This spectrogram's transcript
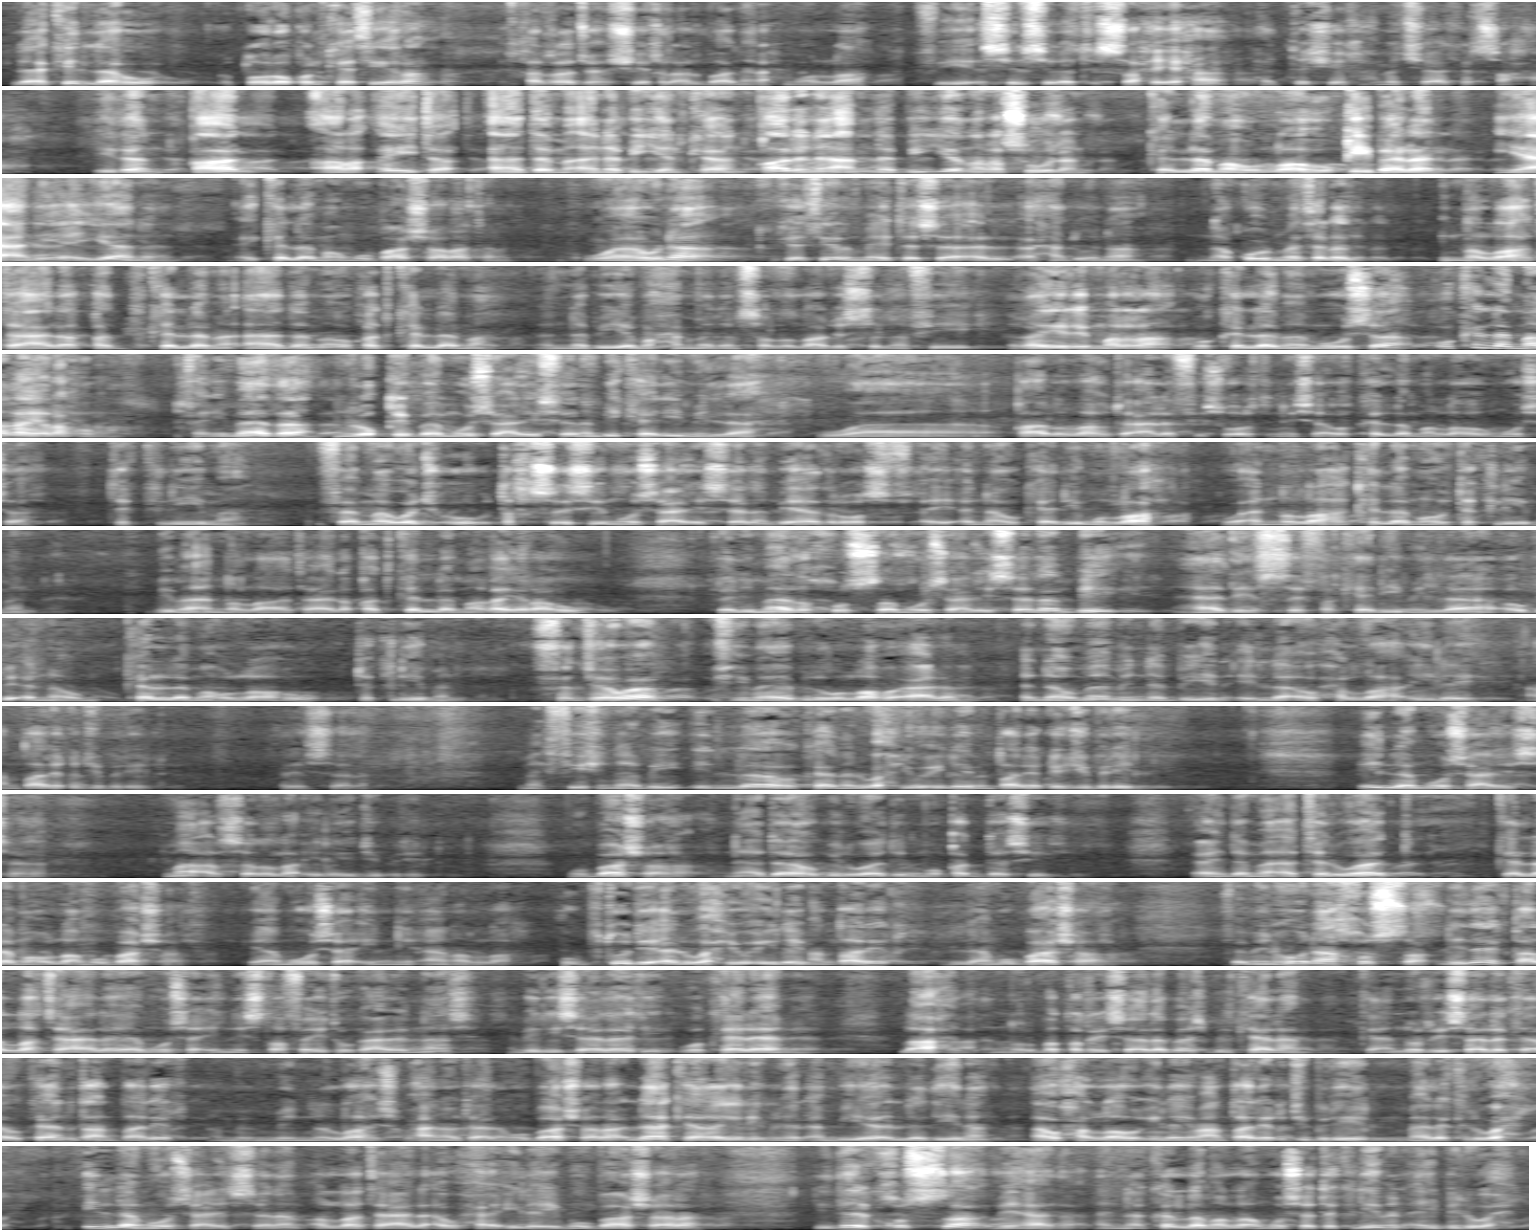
لكن له طرق كثيرة خرجها الشيخ الألباني رحمه الله في السلسلة الصحيحة حتى الشيخ أحمد شاكر صحح. إذا قال أرأيت آدم أنبيا كان؟ قال نعم نبيا رسولا كلمه الله قبلا يعني عيانا. أي كلمه مباشرة. وهنا كثير ما يتساءل أحدنا. نقول مثلا إن الله تعالى قد كلم آدم وقد كلم النبي محمد صلى الله عليه وسلم في غير مرة وكلم موسى وكلم غيرهما. فلماذا لقب موسى عليه السلام بكليم الله؟ وقال الله تعالى في سورة النساء وكلم الله موسى تكليما. فما وجه تخصيص موسى عليه السلام بهذا الوصف؟ أي أنه كليم الله وأن الله كلمه تكليما. بما أن الله تعالى قد كلم غيره فلماذا خص موسى عليه السلام بهذه الصفة كليم الله أو بأنه كلمه الله تكليما؟ فالجواب فيما يبدو والله أعلم أنه ما من نبي إلا أوحى الله إليه عن طريق جبريل عليه السلام. ما فيش نبي إلا وكان الوحي إليه من طريق جبريل إلا موسى عليه السلام. ما أرسل الله إليه جبريل؟ مباشرة ناداه بالوادي المقدس عندما أتى الواد كلمه الله مباشرة يا موسى إني أنا الله. وابتدأ الوحي إليه عن طريق الله مباشرة. فمن هنا خص. لذلك قال الله تعالى يا موسى إني اصطفيتك على الناس برسالاتي وكلامي. لاحظ أنه ربط الرسالة باش بالكلام. كأنه الرسالة كانت عن طريق من الله سبحانه وتعالى مباشرة لا كغيره من الأنبياء الذين أوحى الله إليهم عن طريق جبريل ملك الوحي. إلا موسى عليه السلام الله تعالى أوحى إليه مباشرة لذلك خص بهذا أن كلم الله موسى تكليما أي بالوحي.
